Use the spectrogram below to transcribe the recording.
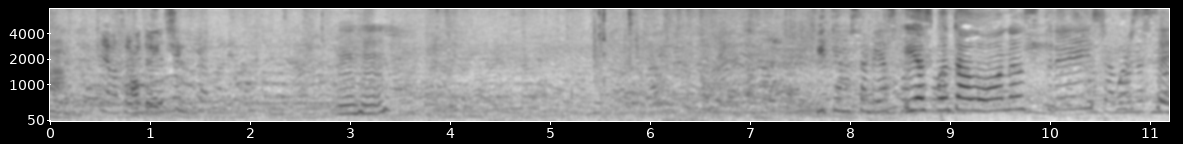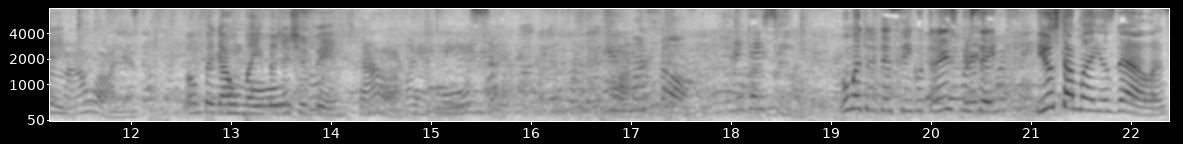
Ó, ó o pretinho. Uhum. E temos também as E as pantalonas, 3 por pantalonas 100. normal, olha. Vamos pegar uma aí pra gente ver. Tá, ó, com bolso. E uma só, 35. Uma 35, 3 por 100. E os tamanhos delas?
